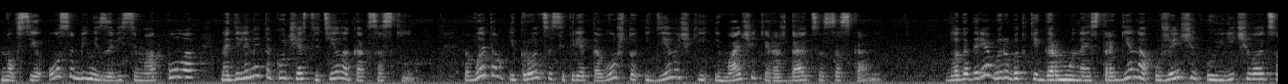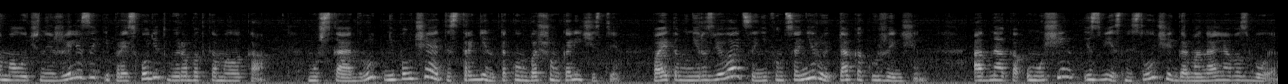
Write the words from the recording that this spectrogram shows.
но все особи, независимо от пола, наделены такой частью тела, как соски. В этом и кроется секрет того, что и девочки, и мальчики рождаются с сосками. Благодаря выработке гормона эстрогена у женщин увеличиваются молочные железы и происходит выработка молока. Мужская грудь не получает эстроген в таком большом количестве, поэтому не развивается и не функционирует так, как у женщин. Однако у мужчин известный случай гормонального сбоя.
